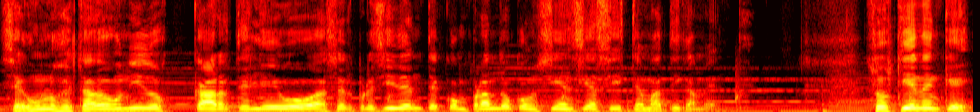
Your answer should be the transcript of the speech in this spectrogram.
Según los Estados Unidos, Carter llegó a ser presidente comprando conciencia sistemáticamente. Sostienen que,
